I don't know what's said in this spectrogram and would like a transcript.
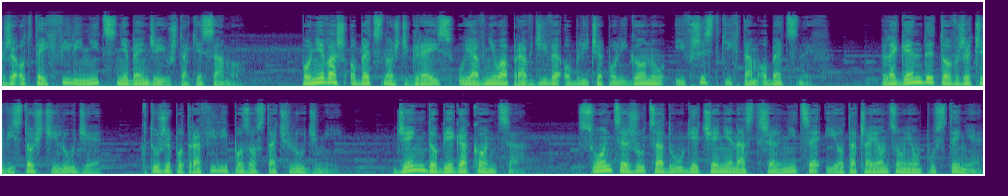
że od tej chwili nic nie będzie już takie samo. Ponieważ obecność Grace ujawniła prawdziwe oblicze poligonu i wszystkich tam obecnych. Legendy to w rzeczywistości ludzie, którzy potrafili pozostać ludźmi. Dzień dobiega końca. Słońce rzuca długie cienie na strzelnicę i otaczającą ją pustynię,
